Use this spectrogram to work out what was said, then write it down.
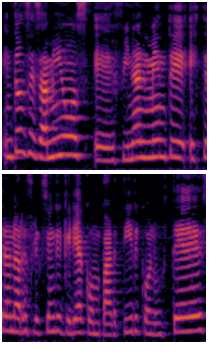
Entonces amigos, eh, finalmente esta era una reflexión que quería compartir con ustedes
